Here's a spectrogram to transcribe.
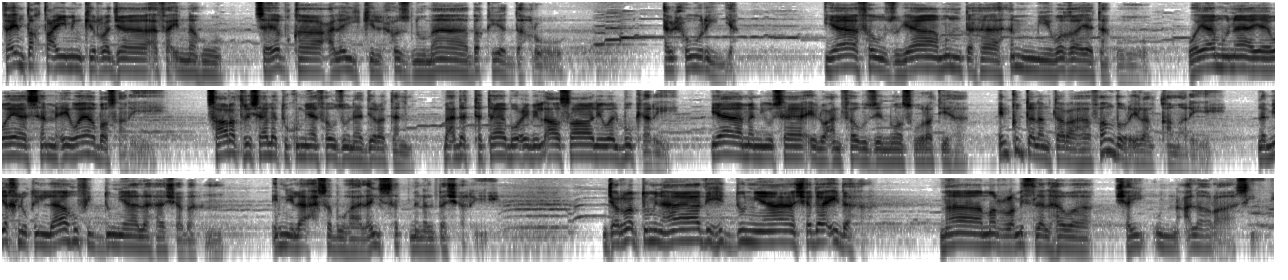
فإن تقطعي منك الرجاء فإنه سيبقى عليك الحزن ما بقي الدهر. الحورية. يا فوز يا منتهى همي وغايته ويا مناي ويا سمعي ويا بصري. صارت رسالتكم يا فوز نادرة بعد التتابع بالآصال والبكر. يا من يسائل عن فوز وصورتها إن كنت لم ترها فانظر إلى القمر. لم يخلق الله في الدنيا لها شبها. إني لاحسبها ليست من البشر. جربت من هذه الدنيا شدائدها. ما مر مثل الهوى شيء على راسي.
